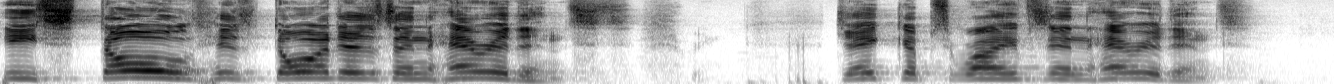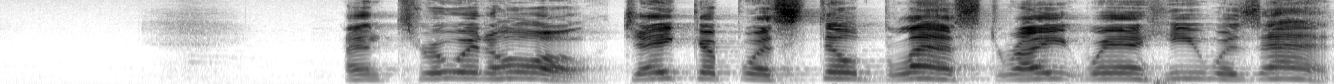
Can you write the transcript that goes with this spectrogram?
He stole his daughter's inheritance, Jacob's wife's inheritance. And through it all, Jacob was still blessed right where he was at.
